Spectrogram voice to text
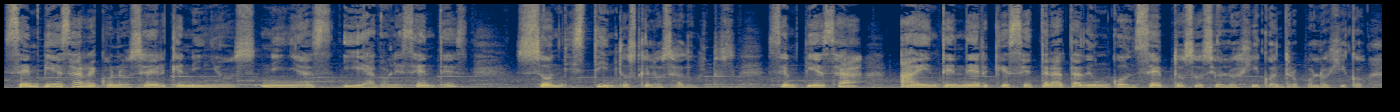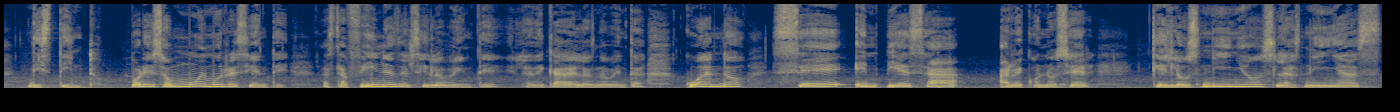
se empieza a reconocer que niños, niñas y adolescentes son distintos que los adultos. Se empieza a entender que se trata de un concepto sociológico, antropológico distinto. Por eso, muy, muy reciente, hasta fines del siglo XX, en la década de los 90, cuando se empieza a reconocer que los niños, las niñas,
